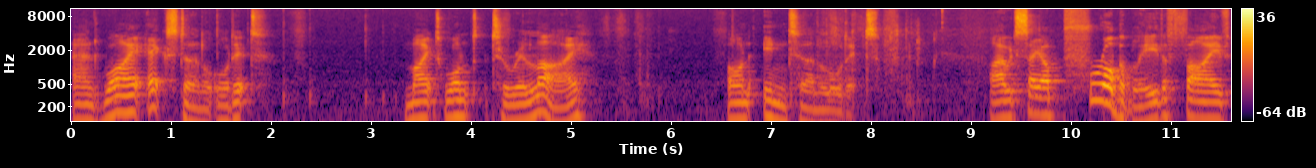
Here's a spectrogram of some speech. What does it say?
And why external audit might want to rely on internal audit. I would say are probably the five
